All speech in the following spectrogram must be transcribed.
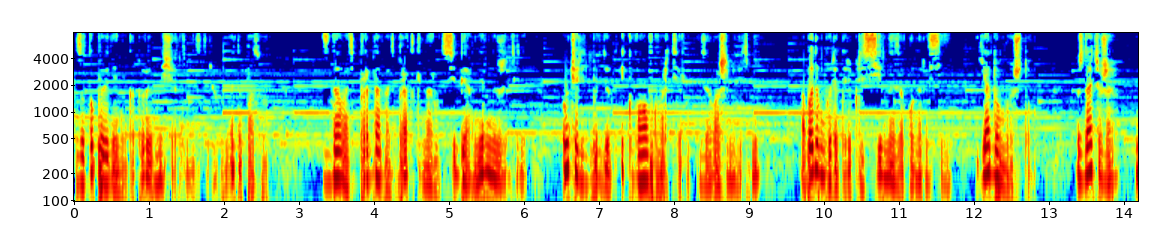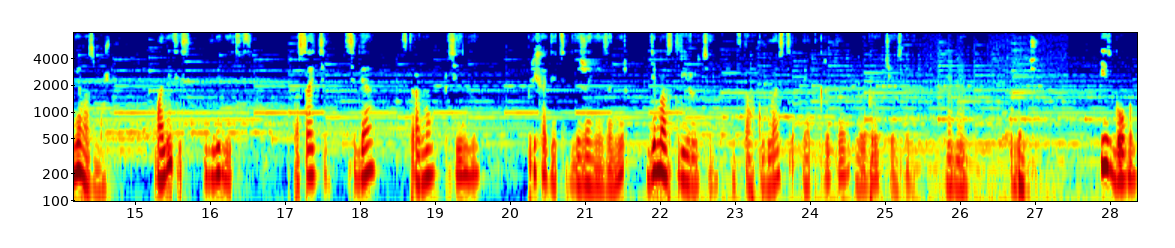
за то поведение, которое мы сейчас демонстрируем. Это позор. Сдавать, продавать братский народ, себя, мирных жителей. Очередь придет и к вам в квартиру, и за вашими детьми. Об этом говорят репрессивные законы России. Я думаю, что ждать уже невозможно. Молитесь и двигайтесь. Спасайте себя, страну, семьи. Приходите в движение за мир. Демонстрируйте отставку власти и открытые выборы честных людей. И с Богом.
